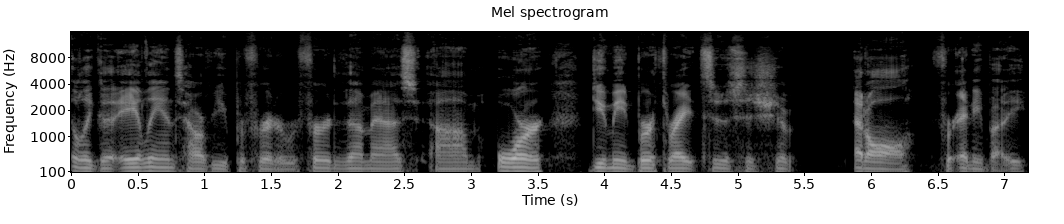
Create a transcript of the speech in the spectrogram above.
illegal aliens, however you prefer to refer to them as, um, or do you mean birthright citizenship at all for anybody?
